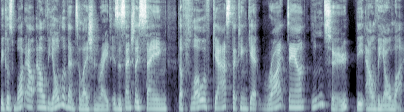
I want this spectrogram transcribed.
Because what our alveolar ventilation rate is essentially saying the flow of gas that can get right down into the alveoli.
